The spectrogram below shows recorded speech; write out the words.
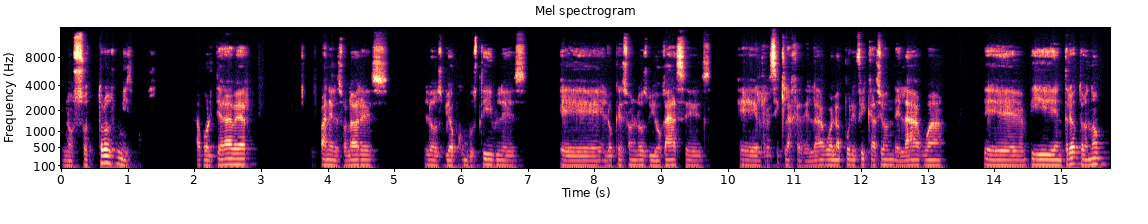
nosotros mismos a voltear a ver los paneles solares, los biocombustibles, eh, lo que son los biogases, el reciclaje del agua, la purificación del agua, eh, y entre otros, ¿no?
